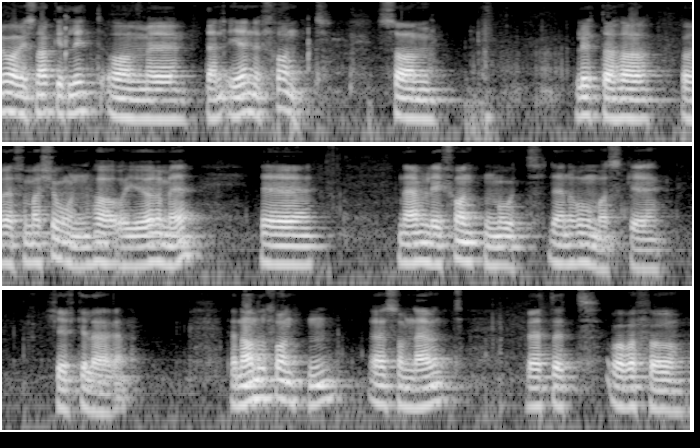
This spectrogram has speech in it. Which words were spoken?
Nå har vi snakket litt om uh, den ene front som Luther har, og reformasjonen har å gjøre med, eh, nemlig fronten mot den romerske kirkelæren. Den andre fronten er som nevnt rettet overfor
